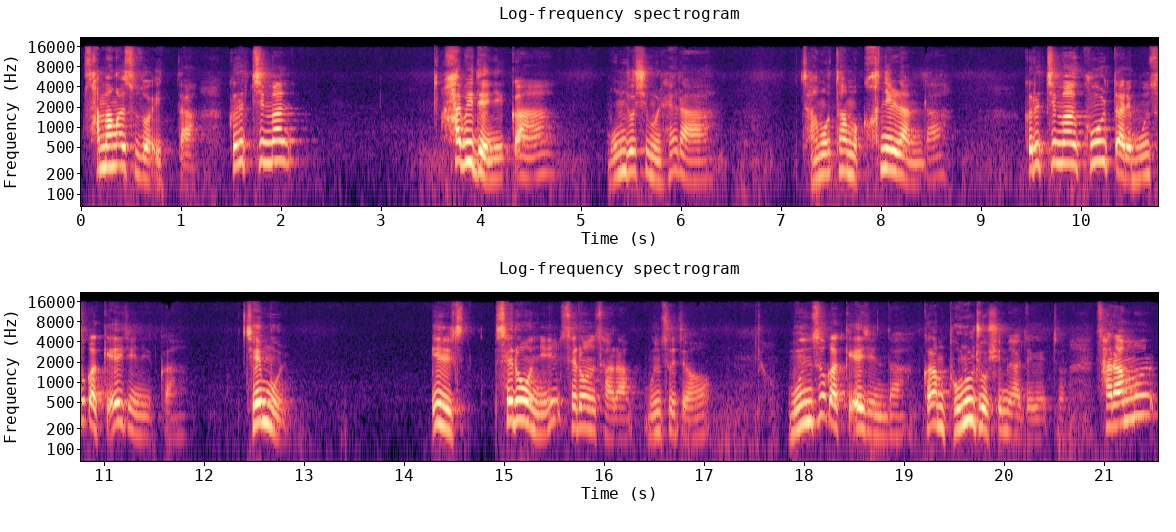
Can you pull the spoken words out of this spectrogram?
사망할 수도 있다. 그렇지만 합이 되니까 몸조심을 해라. 잘못하면 큰일 난다. 그렇지만 9월 달에 문수가 깨지니까 재물, 일, 새로운 일, 새로운 사람, 문수죠. 문수가 깨진다. 그럼 돈을 조심해야 되겠죠. 사람을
